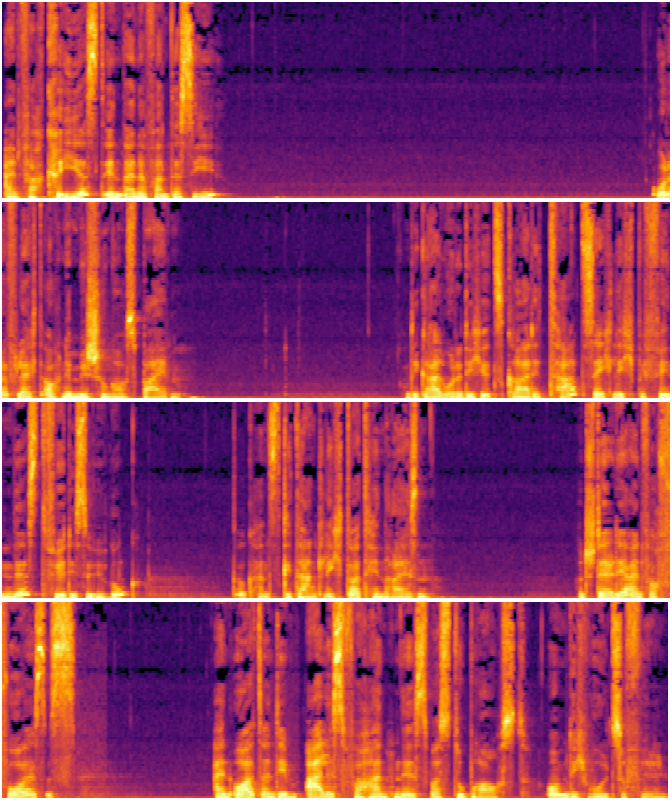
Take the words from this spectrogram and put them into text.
einfach kreierst in deiner Fantasie. Oder vielleicht auch eine Mischung aus beiden. Und egal, wo du dich jetzt gerade tatsächlich befindest für diese Übung, du kannst gedanklich dorthin reisen. Und stell dir einfach vor, es ist ein Ort, an dem alles vorhanden ist, was du brauchst, um dich wohlzufühlen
